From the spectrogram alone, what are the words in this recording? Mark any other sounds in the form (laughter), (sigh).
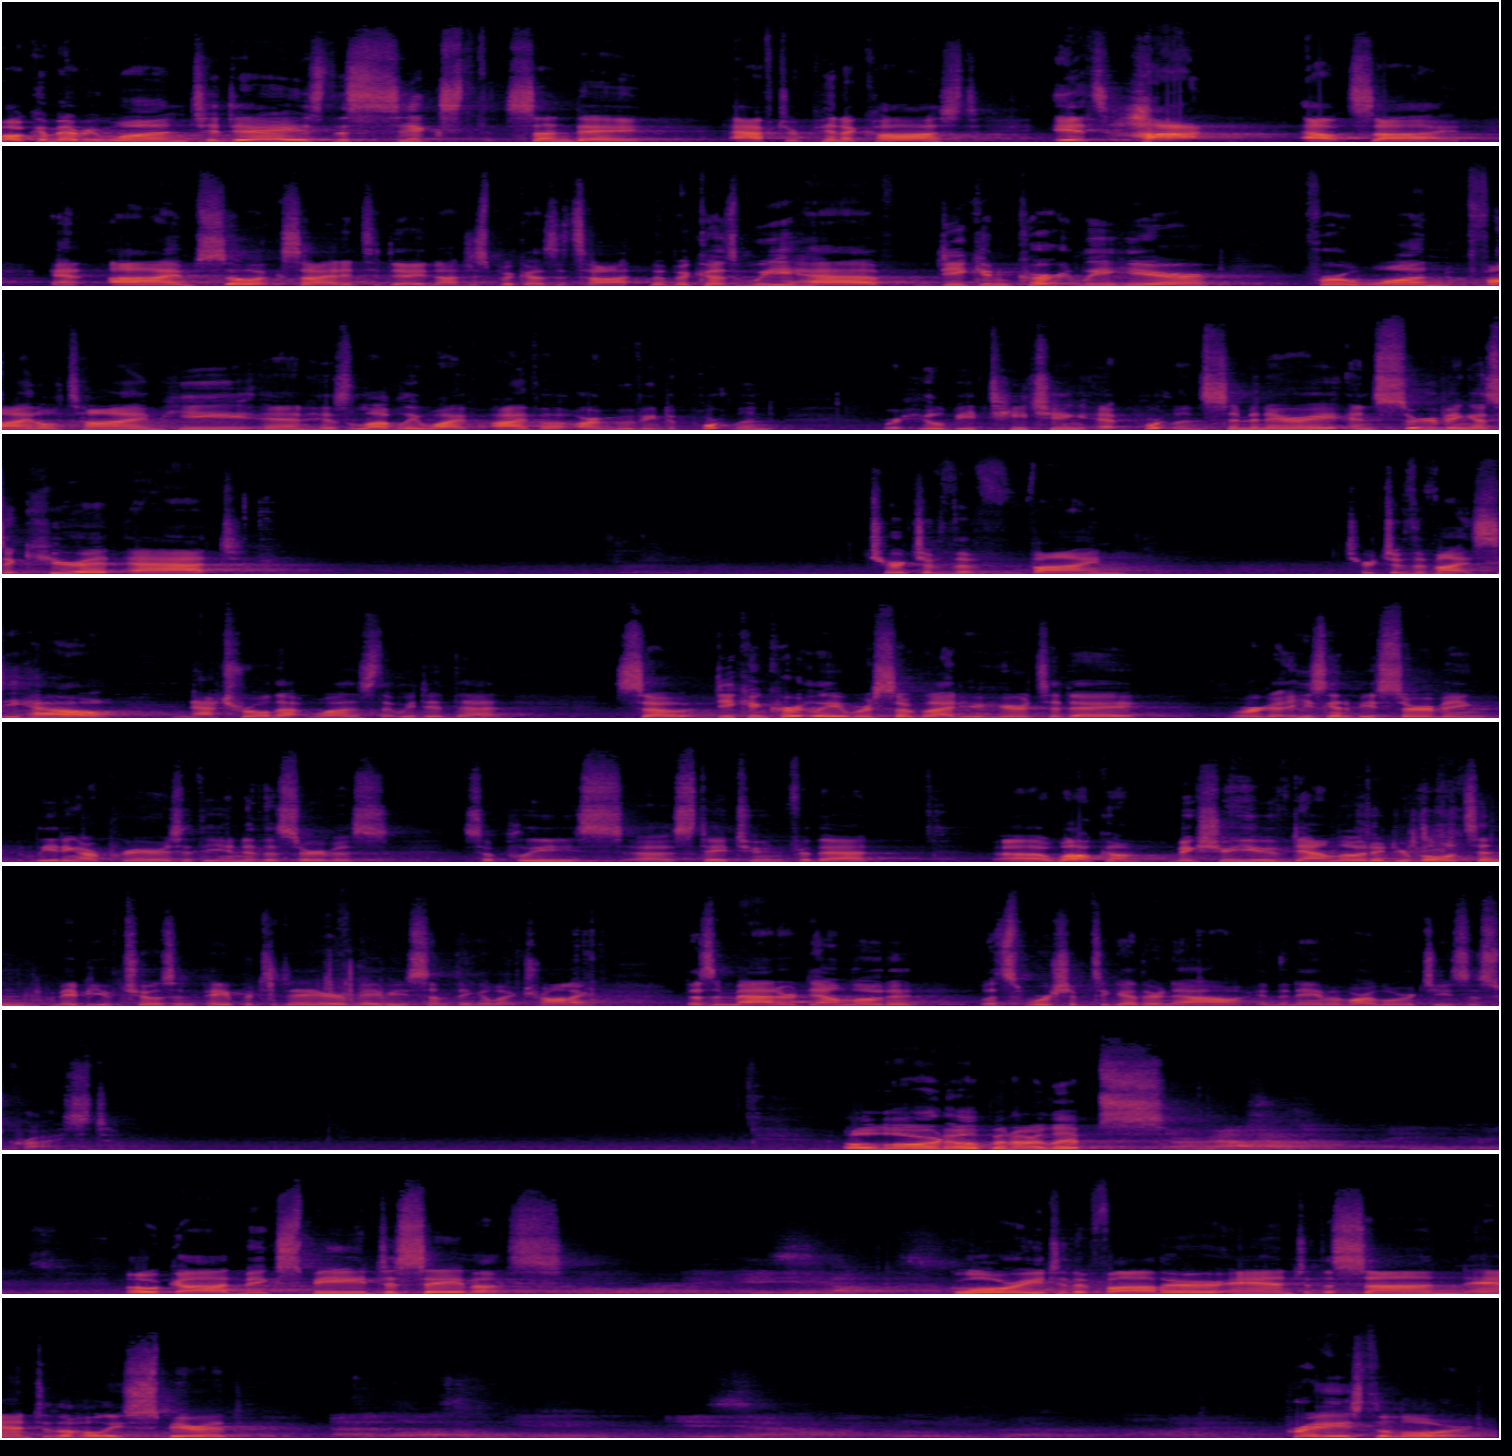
Welcome, everyone. Today is the sixth Sunday after Pentecost. It's hot outside. And I'm so excited today, not just because it's hot, but because we have Deacon Kirtley here for one final time. He and his lovely wife, Iva, are moving to Portland, where he'll be teaching at Portland Seminary and serving as a curate at Church of the Vine. Church of the Vine. See how natural that was that we did that? So, Deacon Kirtley, we're so glad you're here today. We're, he's going to be serving, leading our prayers at the end of the service. So, please uh, stay tuned for that. Uh, welcome. Make sure you've downloaded your bulletin. Maybe you've chosen paper today or maybe something electronic. Doesn't matter, download it. Let's worship together now in the name of our Lord Jesus Christ. O Lord, open our lips. O God, make speed to save us. Glory to the Father, and to the Son, and to the Holy Spirit. Praise the Lord.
